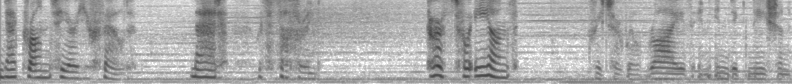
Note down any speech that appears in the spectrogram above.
Necrontyr you felled. Mad with suffering. Cursed for eons. The creature will writhe in indignation,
